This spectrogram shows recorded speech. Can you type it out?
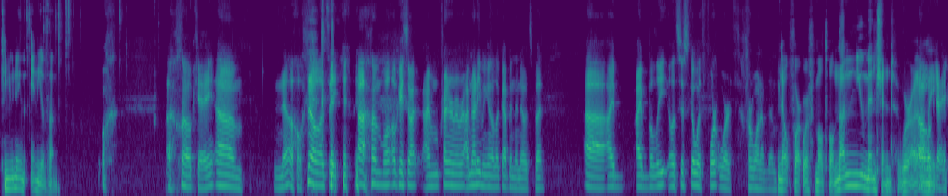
Can you name any of them? Okay. Um, no, no. Let's see. um, well, okay. So I, am trying to remember. I'm not even going to look up in the notes, but uh, I I believe. Let's just go with Fort Worth for one of them. No, Fort Worth multiple. None you mentioned were uh, oh, only. Okay.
